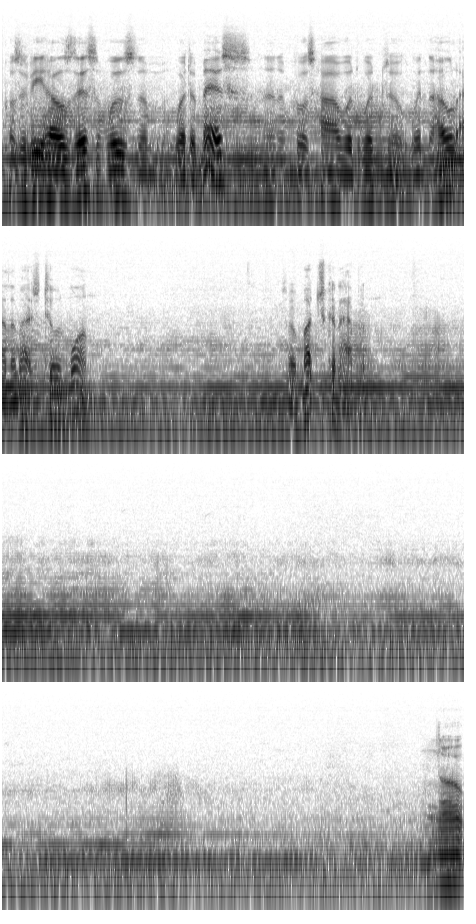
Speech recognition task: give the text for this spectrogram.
Because if he holds this and Woosnam were to miss, then of course Harwood would uh, win the hole and the match two and one. So much can happen. No.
